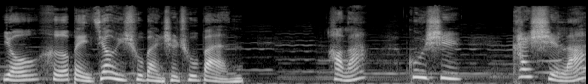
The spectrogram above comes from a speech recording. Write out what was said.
由河北教育出版社出版。好啦，故事开始啦！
